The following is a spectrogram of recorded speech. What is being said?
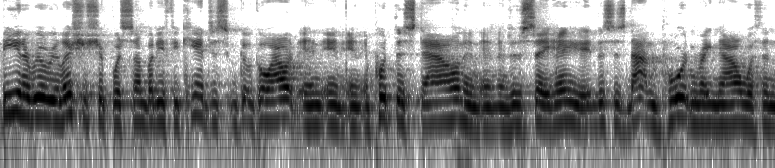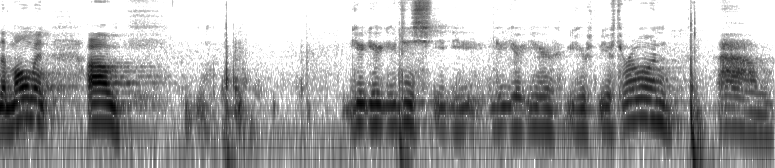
be in a real relationship with somebody, if you can't just go, go out and, and, and put this down and, and, and just say, hey, this is not important right now within the moment, um, you, you're, you're just you, you're, you're, you're, you're throwing um,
